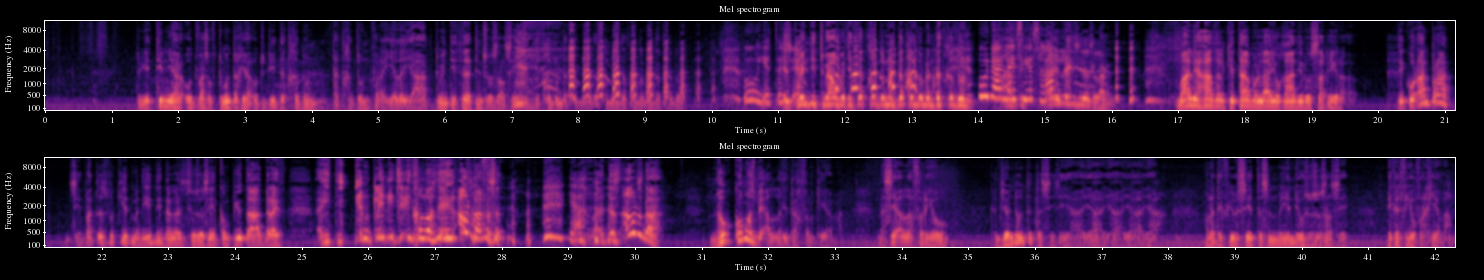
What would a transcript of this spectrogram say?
toe jy 10 jaar oud was of 20 jaar oud het jy dit gedoen, dit gedoen vir 'n hele jaar 2013 soos al sê, dit gedoen, dit gedoen, dit gedoen, dit gedoen, dit gedoen. Ooh, dit In is 2012 het jy dit gedoen en dit gedoen en dit gedoen. Oeh, daai lysie is lank. Daai lysie is lank. Maar li hadha al-kitab la yughadiru saghira. Die Koran praat Sê wat is verkeerd met hierdie dinge soos ons sê computer hard drive. Hy het die een klein ietsie uitgelos, nee, alles daar gesit. Ja. Dit is alles daar. Nou kom ons by Allah die dag van Kiamat. Dan sê Allah vir jou, kan jy doen dit? Dan sê jy ja, ja, ja, ja, ja. Maar laat ek vir jou sê tussen my en jou soos ons sal sê, ek het vir jou vergewe.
